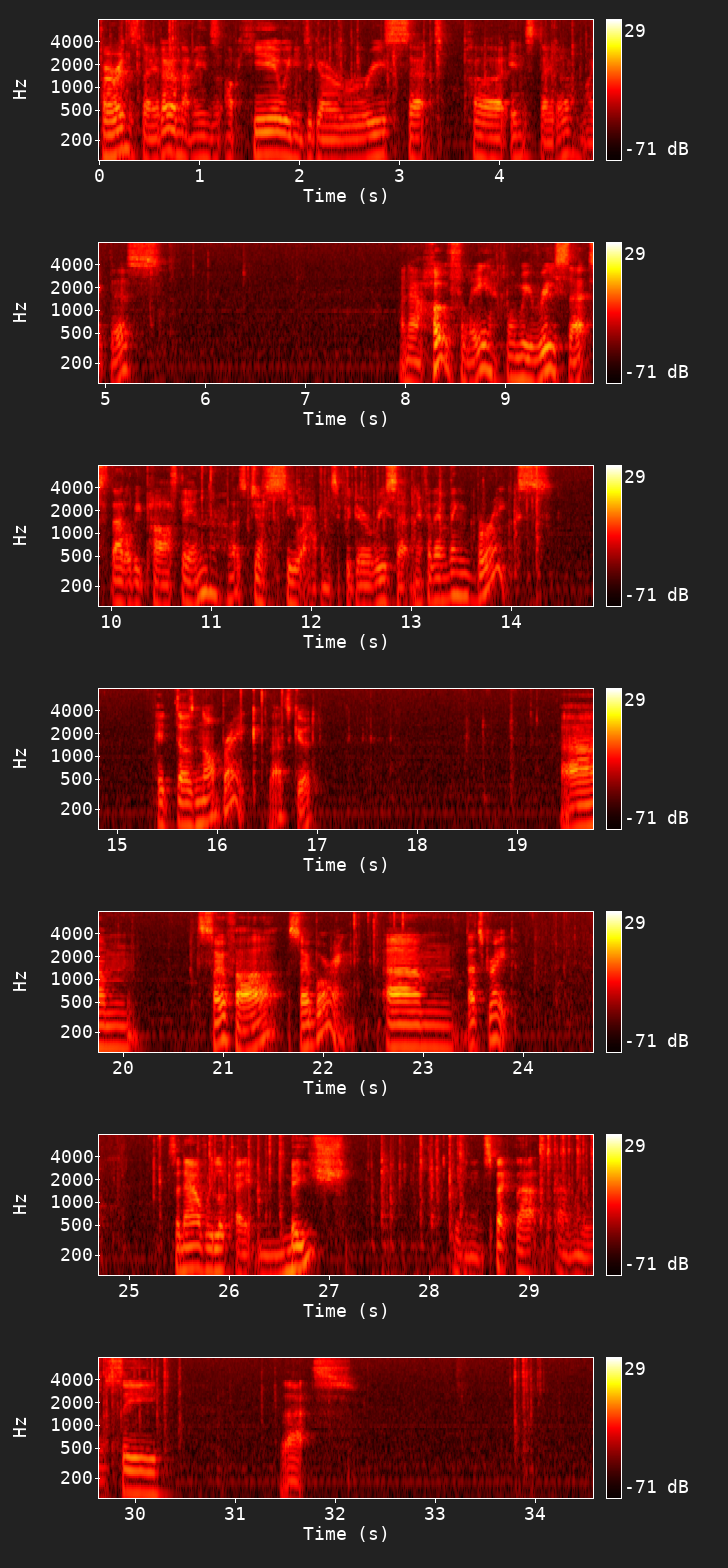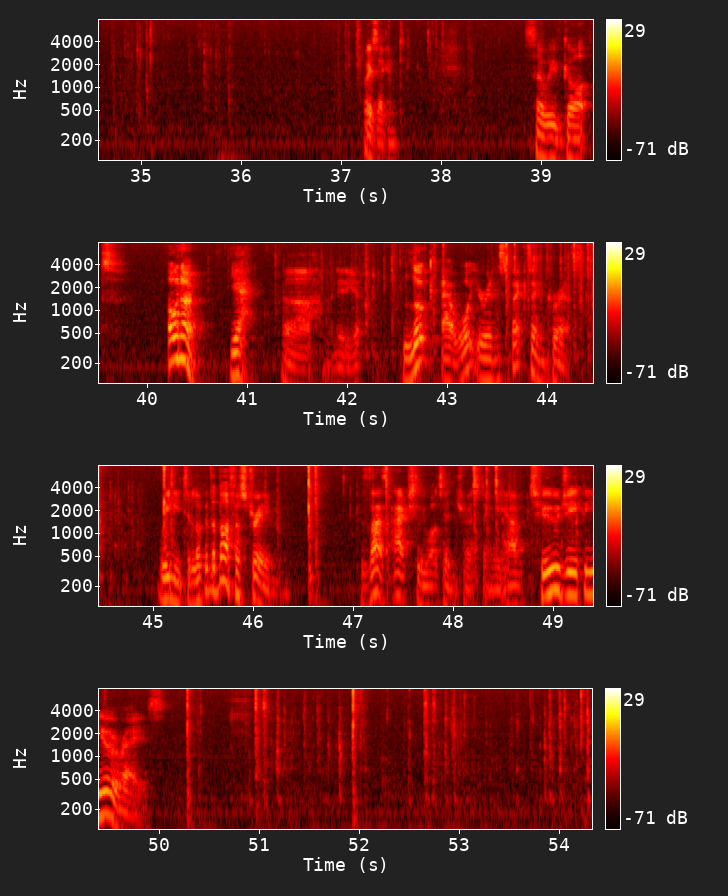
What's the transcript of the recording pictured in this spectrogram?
Per inst data, and that means up here we need to go reset per inst data like this. And now hopefully when we reset, that'll be passed in. Let's just see what happens if we do a reset and if anything breaks. It does not break. That's good. Um, so far, so boring. Um, that's great. So now if we look at mesh, we can inspect that and we will see that Wait a second. So we've got... Oh no! Yeah. Oh, I'm an idiot. Look at what you're inspecting, Chris. We need to look at the buffer stream. Because that's actually what's interesting. We have two GPU arrays.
